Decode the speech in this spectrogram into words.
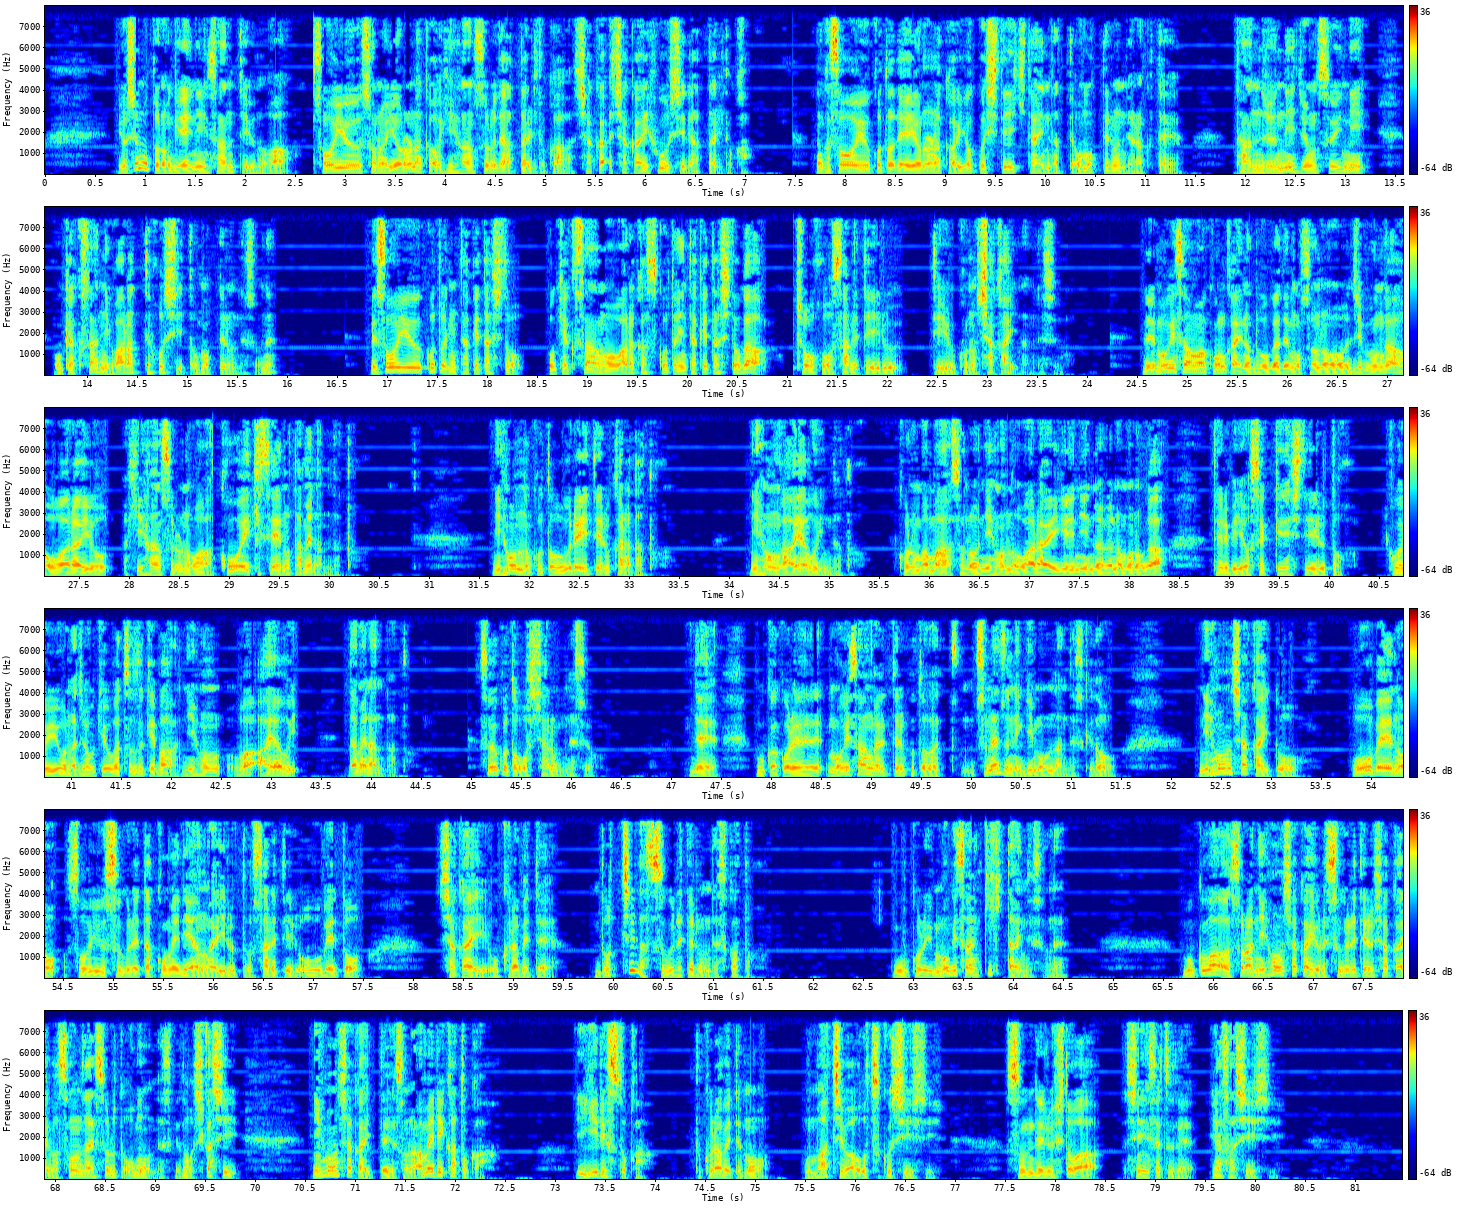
吉本の芸人さんっていうのは、そういうその世の中を批判するであったりとか、社会、社会風刺であったりとか、なんかそういうことで世の中を良くしていきたいんだって思ってるんじゃなくて、単純に純粋にお客さんに笑ってほしいと思ってるんですよね。で、そういうことに長けた人、お客さんを笑かすことに長けた人が重宝されているっていうこの社会なんですよ。で、茂木さんは今回の動画でもその自分がお笑いを批判するのは公益性のためなんだと。日本のことを憂いてるからだと。日本が危ういんだと。このままその日本のお笑い芸人のようなものがテレビを席巻していると。こういうような状況が続けば日本は危うい。ダメなんだと。そういうことをおっしゃるんですよ。で、僕はこれ、茂木さんが言ってることは常々疑問なんですけど、日本社会と欧米のそういう優れたコメディアンがいるとされている欧米と社会を比べて、どっちが優れてるんですかと。これ、茂木さんに聞きたいんですよね。僕は、それは日本社会より優れてる社会は存在すると思うんですけど、しかし、日本社会ってそのアメリカとか、イギリスとかと比べても、もう街は美しいし、住んでる人は親切で優しいし、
